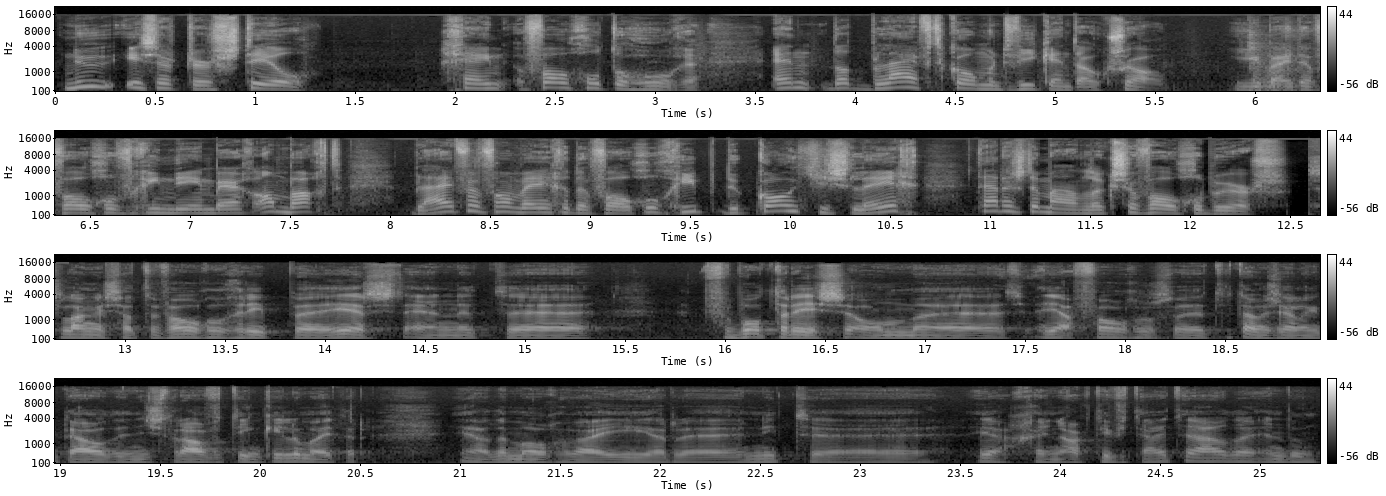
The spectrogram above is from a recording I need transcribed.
Nu is het er stil. Geen vogel te horen. En dat blijft komend weekend ook zo. Hier bij de Vogelvrienden in Bergambacht blijven vanwege de vogelgriep de kooitjes leeg tijdens de maandelijkse vogelbeurs. Zolang is dat de vogelgriep uh, heerst en het uh, verbod er is om uh, ja, vogels tentoonstelling te houden in die straal van 10 kilometer, ja, dan mogen wij hier niet, ja, geen activiteiten houden en doen.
